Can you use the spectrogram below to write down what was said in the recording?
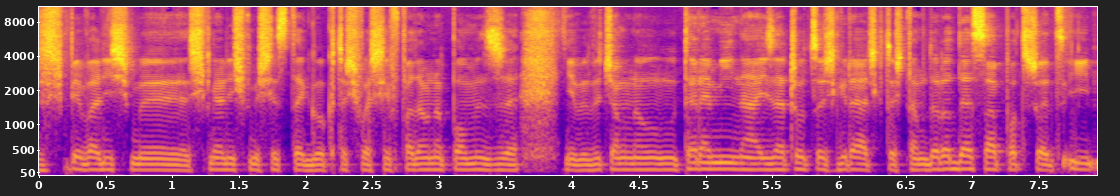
śpiewaliśmy, śmialiśmy się z tego. Ktoś właśnie wpadał na pomysł, że nie wiem, wyciągnął Teremina i zaczął coś grać. Ktoś tam do Rodesa podszedł i,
